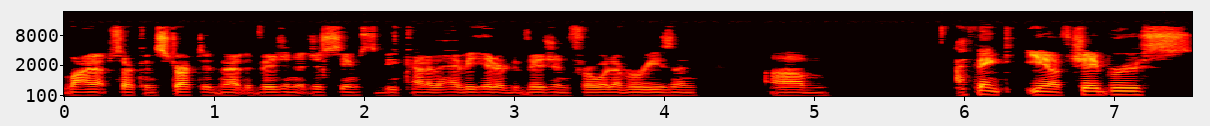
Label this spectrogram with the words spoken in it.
lineups are constructed in that division. It just seems to be kind of the heavy hitter division for whatever reason. Um, I think you know if Jay Bruce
